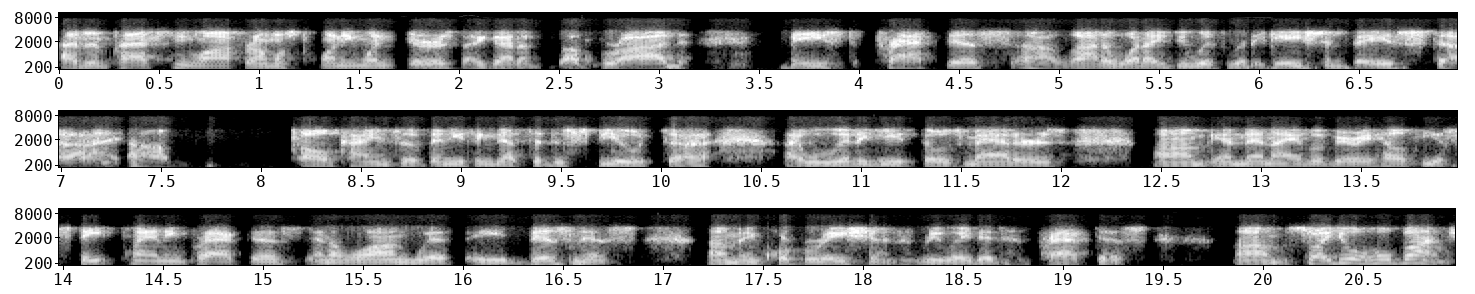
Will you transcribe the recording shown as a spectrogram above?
I've been practicing law for almost 21 years. I got a, a broad-based practice. Uh, a lot of what I do is litigation-based. Uh, um, all kinds of anything that's a dispute, uh, I will litigate those matters. Um, and then I have a very healthy estate planning practice, and along with a business um, incorporation related practice. Um, so I do a whole bunch,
